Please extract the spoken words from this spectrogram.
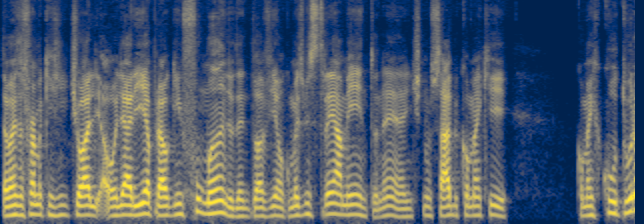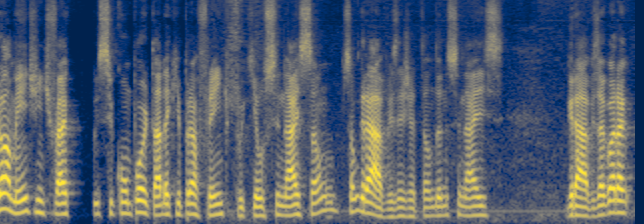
da mesma forma que a gente olha, olharia para alguém fumando dentro do avião, com o mesmo estranhamento, né? A gente não sabe como é que como é que culturalmente a gente vai se comportar daqui para frente, porque os sinais são, são graves, né? Já estão dando sinais graves. Agora,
